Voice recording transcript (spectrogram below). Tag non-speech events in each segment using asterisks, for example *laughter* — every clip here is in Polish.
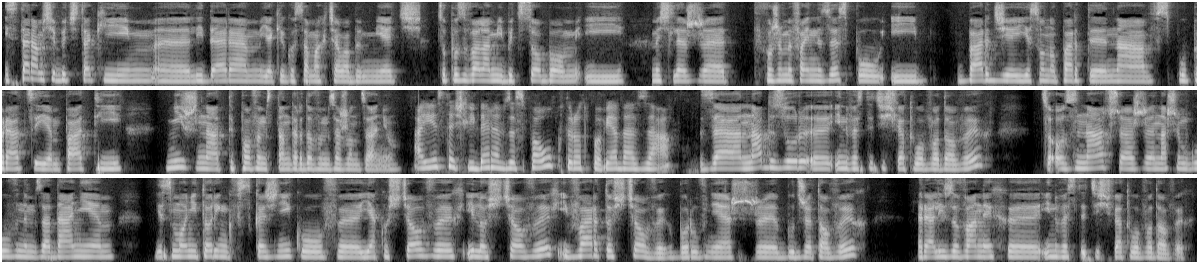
I staram się być takim y, liderem, jakiego sama chciałabym mieć, co pozwala mi być sobą i myślę, że tworzymy fajny zespół i bardziej jest on oparty na współpracy i empatii niż na typowym, standardowym zarządzaniu. A jesteś liderem zespołu, który odpowiada za? Za nadzór y, inwestycji światłowodowych, co oznacza, że naszym głównym zadaniem jest monitoring wskaźników y, jakościowych, ilościowych i wartościowych, bo również y, budżetowych, realizowanych inwestycji światłowodowych.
